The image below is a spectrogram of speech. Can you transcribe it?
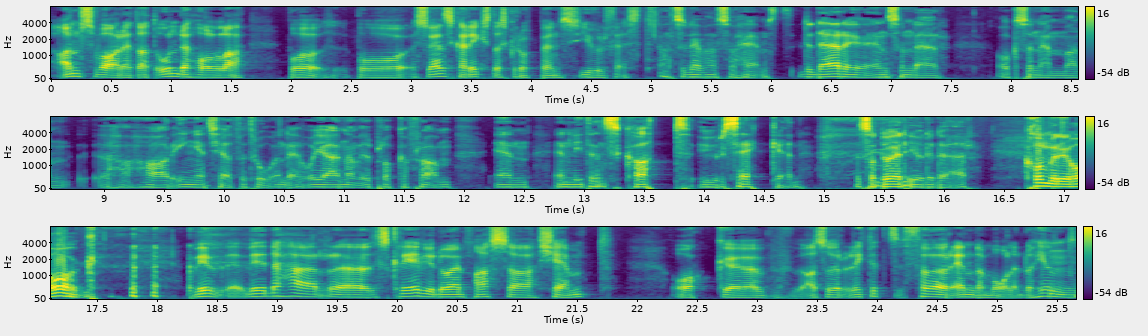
ansvaret att underhålla på, på svenska riksdagsgruppens julfest. Alltså det var så hemskt. Det där är ju en sån där också när man ha- har inget självförtroende och gärna vill plocka fram en, en liten skatt ur säcken. Så då är det ju det där. Kommer du ihåg? Vi, vi det här eh, skrev ju då en massa skämt och eh, alltså riktigt för ändamålet, då helt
